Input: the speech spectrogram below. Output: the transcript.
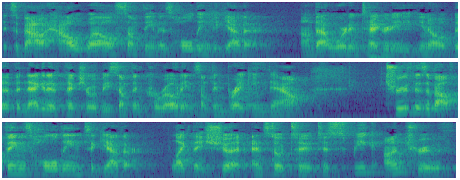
it's about how well something is holding together. Um, that word integrity, you know, the, the negative picture would be something corroding, something breaking down. Truth is about things holding together like they should. And so to, to speak untruth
